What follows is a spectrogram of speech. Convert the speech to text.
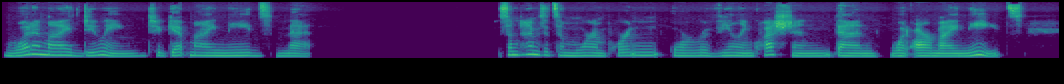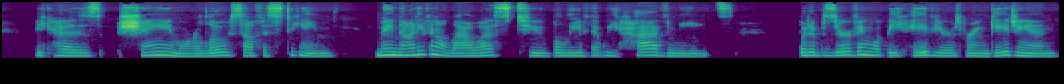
What am I doing to get my needs met? Sometimes it's a more important or revealing question than what are my needs? Because shame or low self esteem may not even allow us to believe that we have needs. But observing what behaviors we're engaging in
